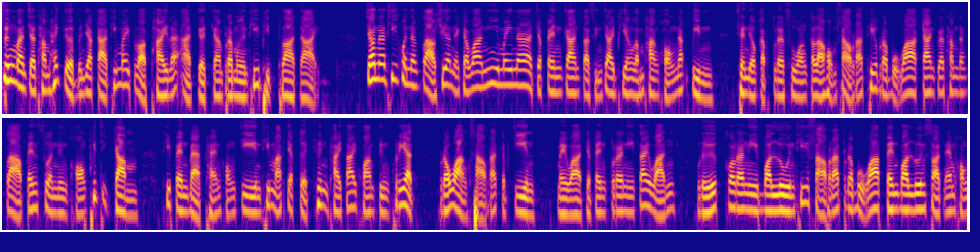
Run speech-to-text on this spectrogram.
ซึ่งมันจะทำให้เกิดบรรยากาศที่ไม่ปลอดภัย และอาจเกิดการประเมินที่ผิดพลาดได้ จ้าหน้าที่คนดังกล่าวเชื่อนะครับว่านี่ไม่น่าจะเป็นการตัดสินใจเพียงลำพังของนักบิน เช่นเดียวกับกระทรวงกลาโหมสหรัฐที่ระบุว่าการกระทำดังกล่าวเป็นส่วนหนึ่งของพฤติกรรม ที่เป็นแบบแผนของจีนที่มักจะเกิดขึ้นภายใต้ความตึงเครียด ระหว่างสหรัฐกับจีน ไม่ว่าจะเป็นกรณีไต้หวัน หรือกรณีบอลลูนที่สหรัฐระบุว่าเป็นบอลลูนสอดแนมของ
